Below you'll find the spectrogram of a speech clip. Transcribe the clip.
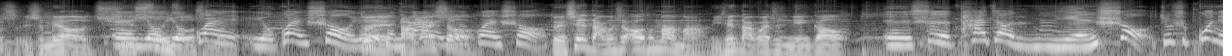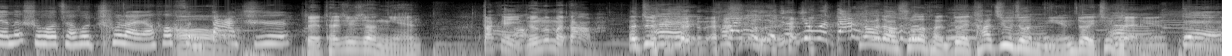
是什么要去呃，有有？怪有怪兽，有很大的一个怪兽。怪兽，对，现在打怪是奥特曼嘛，以前打怪是年糕。呃，是它叫年兽，就是过年的时候才会出来，然后很大只，对，它就叫年，大概也就那么大吧。啊，对哎对对，大概也就这么大。调调说的很对，他就叫年，对，就叫年。对，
